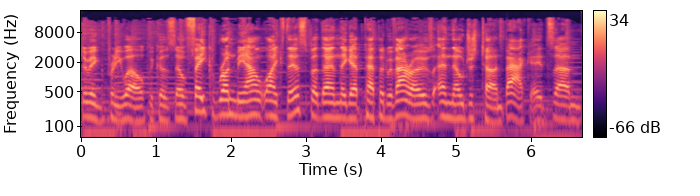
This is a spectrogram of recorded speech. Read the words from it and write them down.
doing pretty well because they'll fake run me out like this, but then they get peppered with arrows and they'll just turn back. It's, um,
